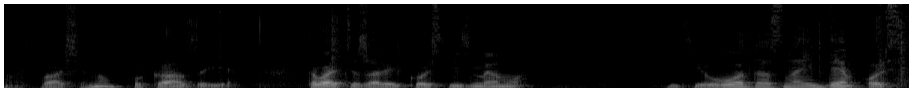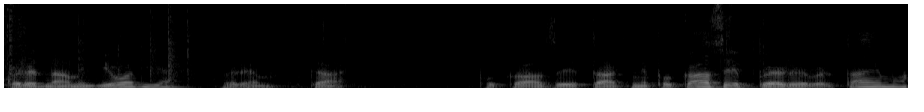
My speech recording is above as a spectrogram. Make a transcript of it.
Ось, бачите, ну, показує. Давайте зараз якось візьмемо діода, знайдемо. Ось перед нами діод є. Беремо. Так. Показує. Так, не показує. Перевертаємо.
